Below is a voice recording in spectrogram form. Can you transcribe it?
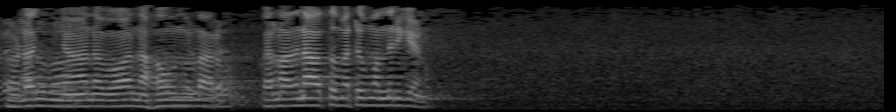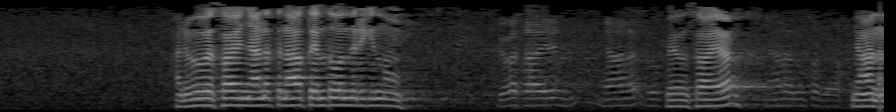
ഘടജ്ഞാനവാ അഹം എന്നുള്ള അറിവ്. കാരണം അതിനകത്ത് മറ്റും വന്നിരിക്കുകയാണ്. അനുവ്യവസായ ജ്ഞാനത്തിനകത്ത് എന്ത് വന്നിരിക്കുന്നു? വ്യവസായ ജ്ഞാന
